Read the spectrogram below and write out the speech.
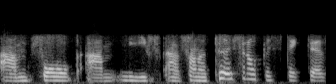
um, for um, me uh, from a personal perspective.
